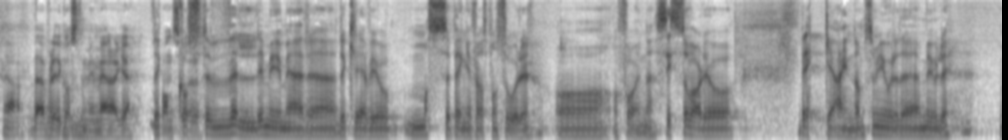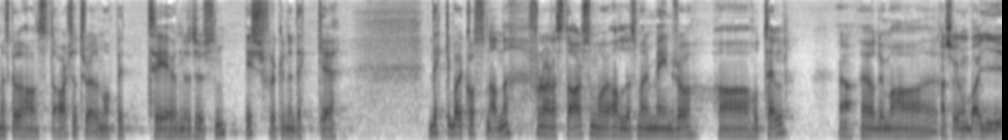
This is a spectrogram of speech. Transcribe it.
Ja, Det er fordi det koster mye mer, er det ikke? Det koster veldig mye mer. eh, Det krever jo masse penger fra sponsorer å, å få inn det. Sist så var det jo Brekke Eiendom som gjorde det mulig. Men skal du ha en Star, så tror jeg du må opp i 300 000 ish for å kunne dekke Dekke bare kostnadene. For når det er Star, så må jo alle som er i main row, ha hotell. Ja. Eh, Og du må ha Kanskje vi må bare gi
